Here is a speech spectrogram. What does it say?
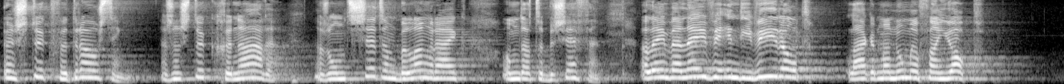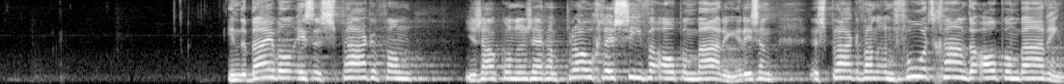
een stuk vertroosting. Dat is een stuk genade. Dat is ontzettend belangrijk om dat te beseffen. Alleen wij leven in die wereld, laat ik het maar noemen, van Job. In de Bijbel is er sprake van, je zou kunnen zeggen, een progressieve openbaring. Er is een, sprake van een voortgaande openbaring.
